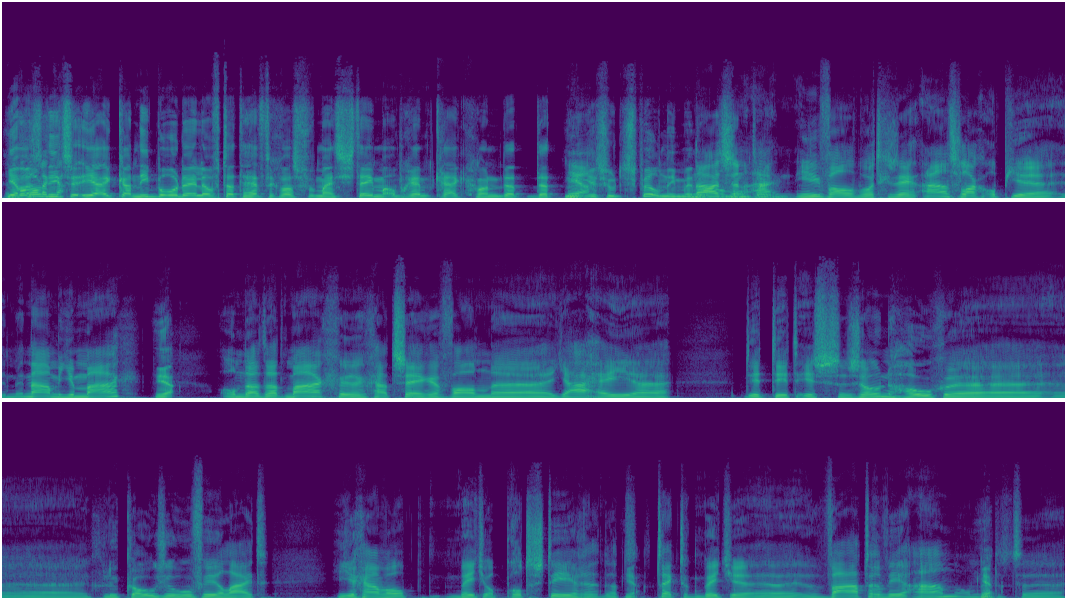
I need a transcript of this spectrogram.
ja, was niet zo, ja, ik kan niet beoordelen of dat heftig was voor mijn systeem. Maar op een gegeven moment krijg ik gewoon dat, dat Ja. zoete spul niet meer Nou, het is een, in ieder geval wordt gezegd aanslag op je, met name je maag. Ja. Omdat dat maag eh, gaat zeggen van, eh, ja, hey, eh, dit, dit is zo'n hoge glucose hoeveelheid. Hier gaan we op, een beetje op protesteren. Dat Ja. trekt ook een beetje water weer aan. Omdat Ja. het,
